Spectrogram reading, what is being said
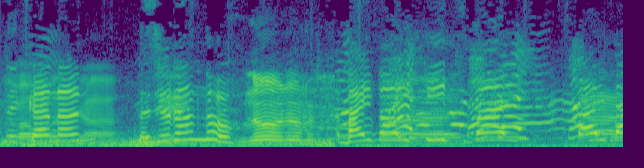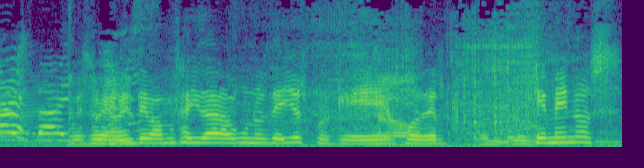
de Canan. ¿Estás llorando? No, no. Bye bye kids, bye. Bye, bye, bye. Pues obviamente vamos a ayudar a algunos de ellos porque, joder, qué menos.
